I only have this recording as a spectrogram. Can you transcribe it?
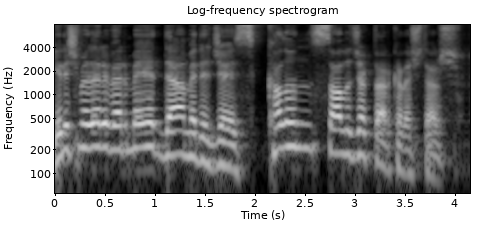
gelişmeleri vermeye devam edeceğiz. Kalın sağlıcakla arkadaşlar.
